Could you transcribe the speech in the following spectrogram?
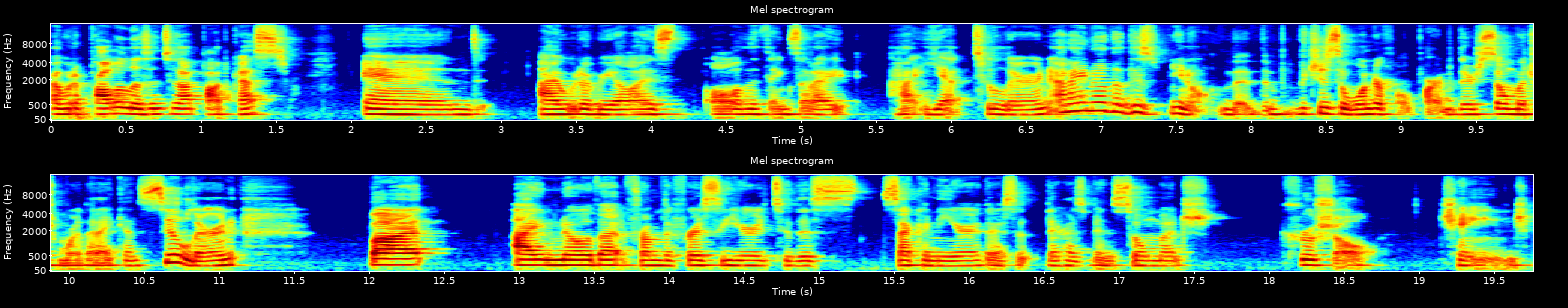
I would have probably listened to that podcast and I would have realized all of the things that I had yet to learn. And I know that this, you know, the, the, which is the wonderful part. There's so much more that I can still learn, but I know that from the first year to this second year, there's there has been so much crucial change,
